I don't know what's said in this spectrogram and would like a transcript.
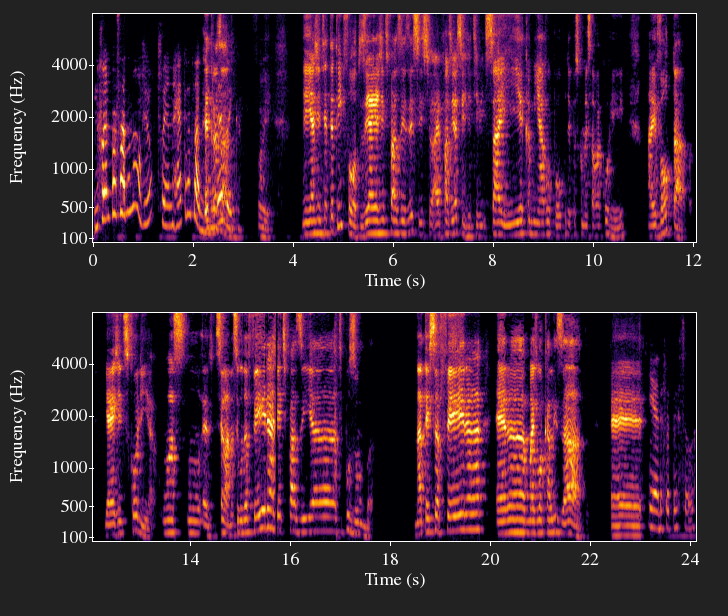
Não foi ano passado, não, viu? Foi ano retrasado, retrasado. 2018. Foi. E a gente até tem fotos. E aí a gente fazia exercício. Aí fazia assim, a gente saía, caminhava um pouco, depois começava a correr aí voltava. E aí a gente escolhia. Umas, um, é, sei lá, na segunda-feira a gente fazia tipo zumba. Na terça-feira era mais localizado. É... Quem era essa pessoa?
